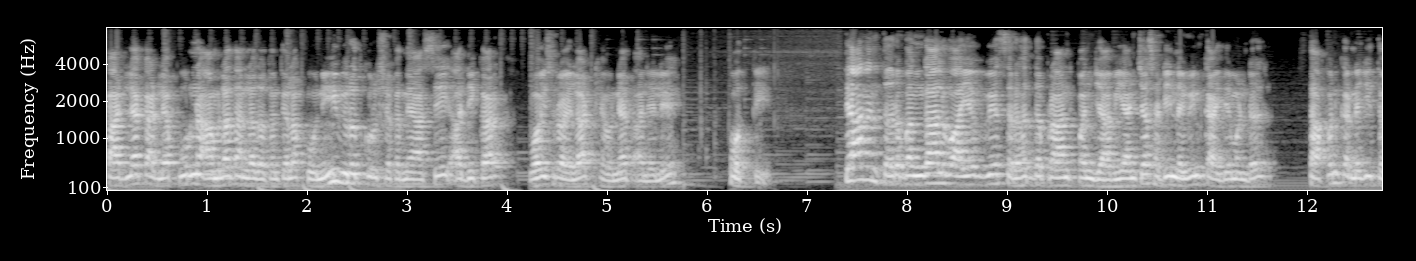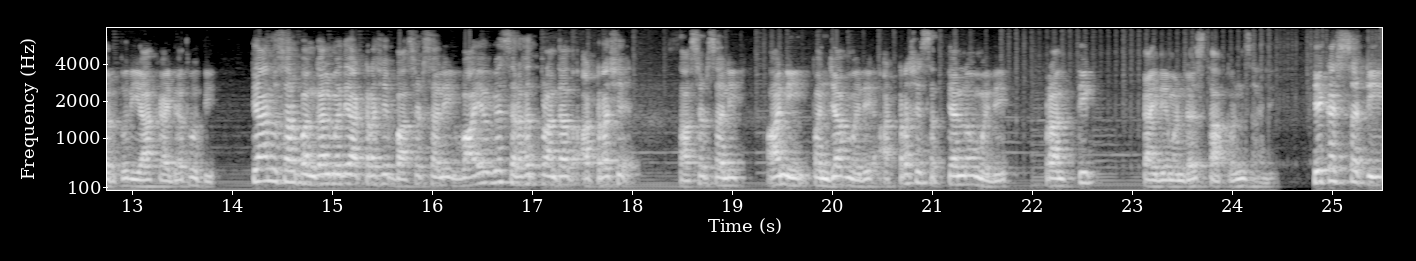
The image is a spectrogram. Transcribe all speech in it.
काढल्या काढल्या पूर्ण अंमलात आणला जातो आणि त्याला कोणीही विरोध करू शकत नाही असे अधिकार व्हॉइस रॉयला ठेवण्यात आलेले होते. त्यानंतर बंगाल वायव्य सरहद्द प्रांत पंजाब यांच्यासाठी नवीन कायदेमंडळ स्थापन करण्याची तरतूद या कायद्यात होती. त्यानुसार बंगालमध्ये अठराशे बासष्ट साली वायव्य सरहद प्रांतात अठराशे सहासष्ट साली आणि पंजाबमध्ये अठराशे सत्त्याण्णवमध्ये प्रांतिक कायदेमंडळ स्थापन झाले. हे कशासाठी?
